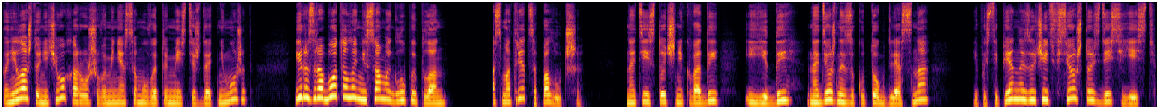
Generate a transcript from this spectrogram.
Поняла, что ничего хорошего меня саму в этом месте ждать не может, и разработала не самый глупый план — осмотреться получше, найти источник воды и еды, надежный закуток для сна и постепенно изучить все, что здесь есть.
